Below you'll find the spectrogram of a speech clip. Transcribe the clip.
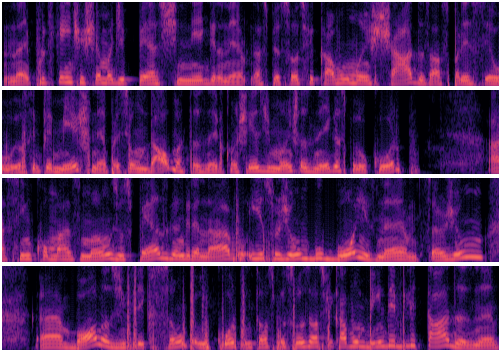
Né? Por que, que, a gente chama de peste negra, né? As pessoas ficavam manchadas, elas pareciam, eu sempre mexo, né? Pareciam dálmatas, né? Ficam cheias de manchas negras pelo corpo assim como as mãos e os pés gangrenavam e surgiam bubões, né? Surgiam ah, bolas de infecção pelo corpo, então as pessoas elas ficavam bem debilitadas, né?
